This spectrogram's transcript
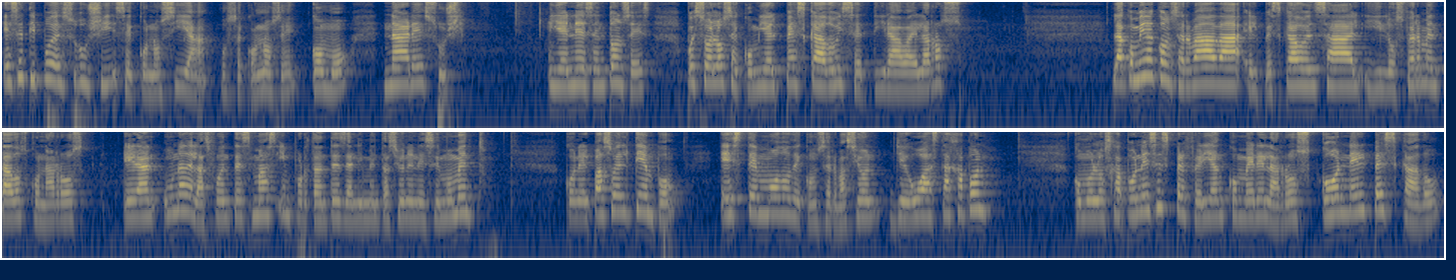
Ese tipo de sushi se conocía o se conoce como nare sushi. Y en ese entonces, pues solo se comía el pescado y se tiraba el arroz. La comida conservada, el pescado en sal y los fermentados con arroz eran una de las fuentes más importantes de alimentación en ese momento. Con el paso del tiempo, este modo de conservación llegó hasta Japón. Como los japoneses preferían comer el arroz con el pescado,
